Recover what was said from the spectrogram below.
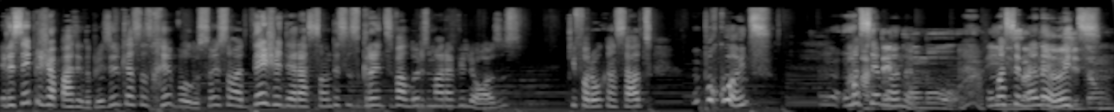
Eles sempre já partem do princípio que essas revoluções são a degeneração desses grandes valores maravilhosos que foram alcançados um pouco antes. Um- Uma Até semana. como Uma semana acreditam-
